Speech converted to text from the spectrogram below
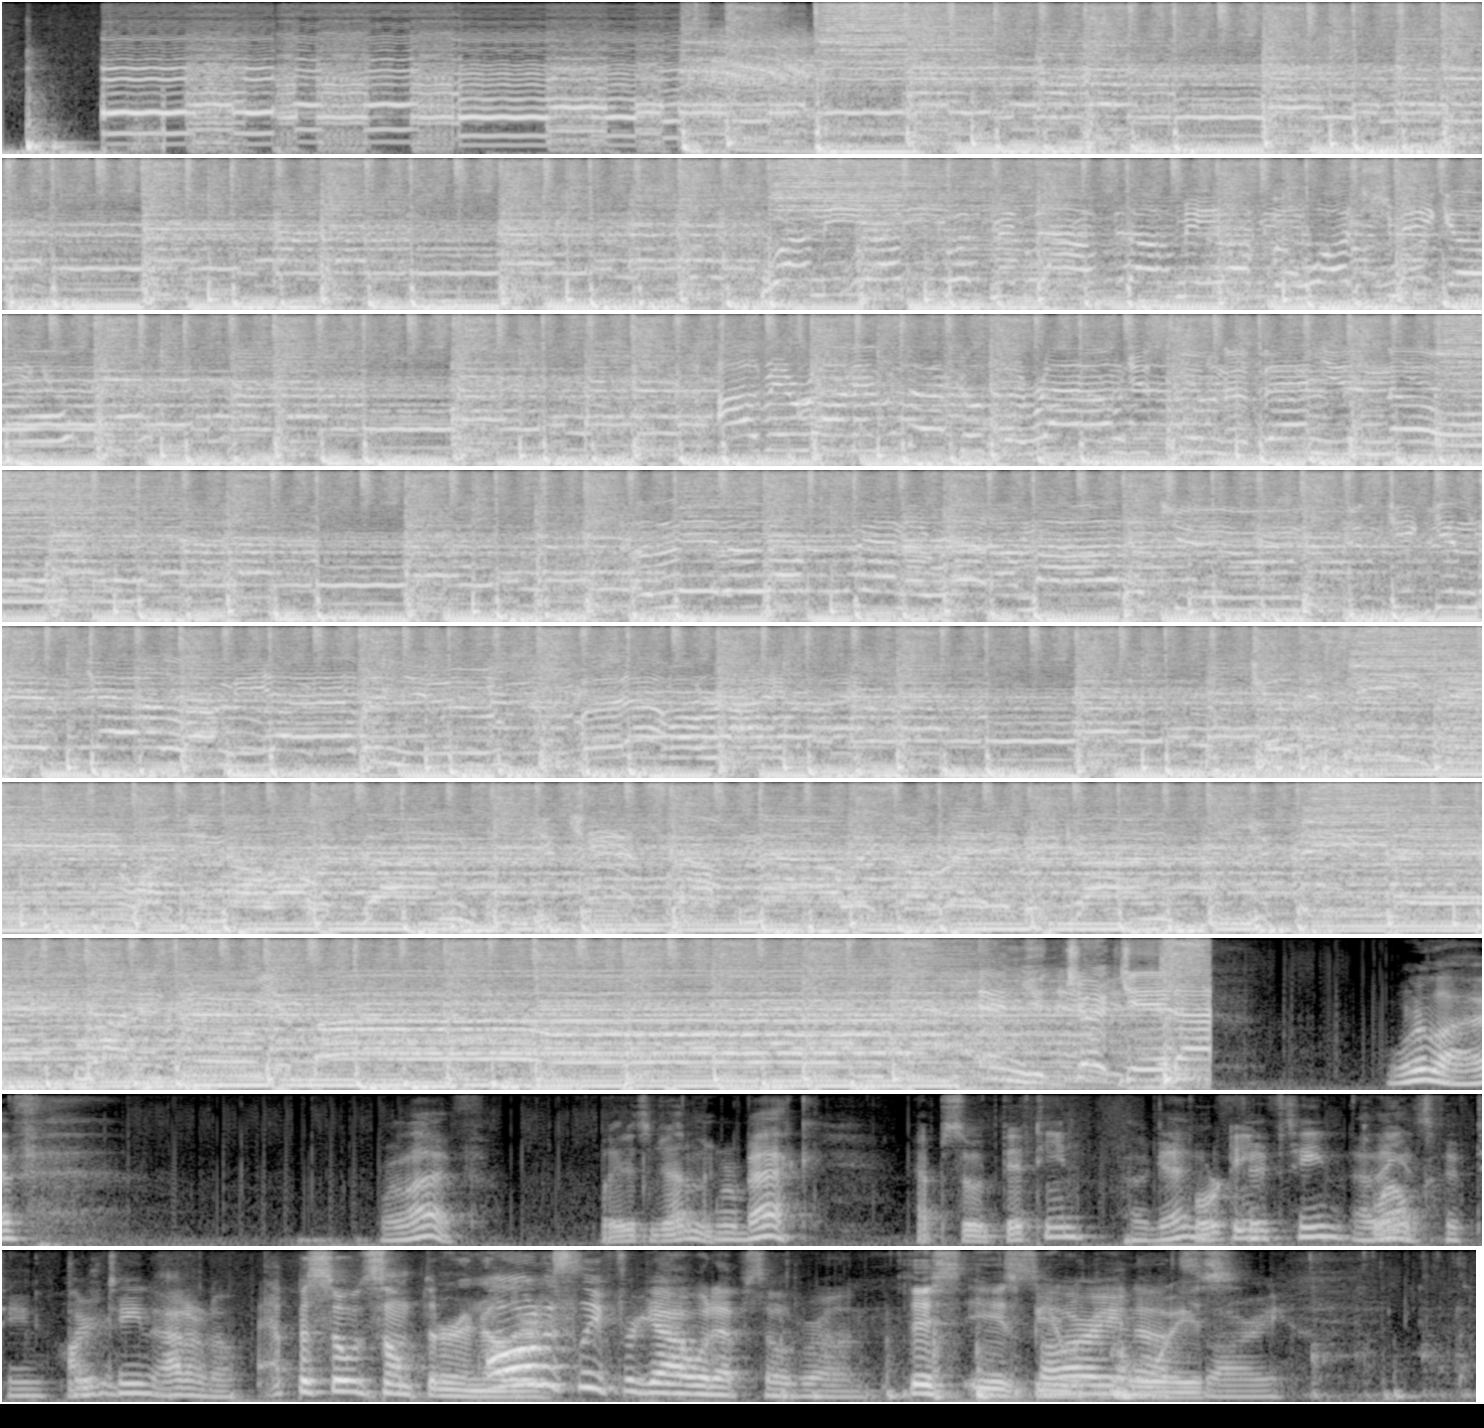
Ladies and gentlemen, We're back episode 15? again. 14? 15? I 12? think it's 15. 100? 13? I don't know. Episode something or another. I honestly, forgot what episode we're on. this is Sorry, not Boys. sorry.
